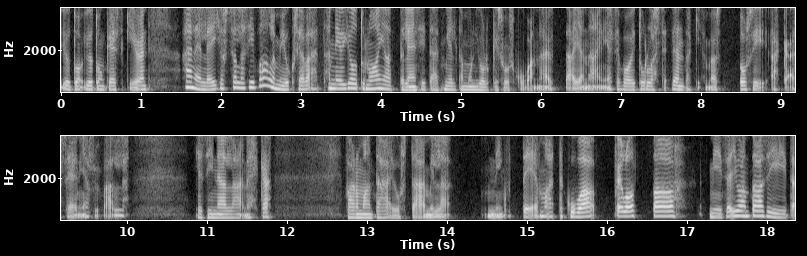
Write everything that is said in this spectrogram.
jutun, jutun keskiöön. Hänelle ei ole sellaisia valmiuksia, että hän ei ole joutunut ajattelemaan sitä, että miltä mun julkisuuskuva näyttää ja näin. Ja se voi tulla sen takia myös tosi äkäiseen ja syvälle. Ja sinällään ehkä varmaan tämä just tämä, millä niin teema, että kuva pelottaa – niin se juontaa siitä,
